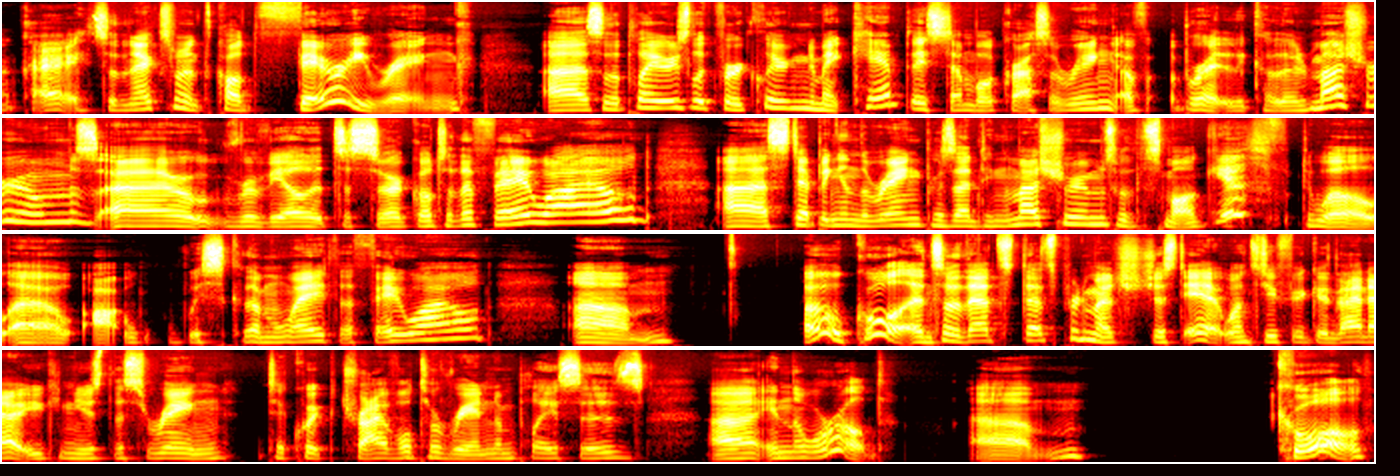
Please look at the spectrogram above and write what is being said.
Okay, so the next one is called Fairy Ring. Uh, so the players look for a clearing to make camp. They stumble across a ring of brightly colored mushrooms. Uh, reveal it's a circle to the Feywild. Uh, stepping in the ring, presenting the mushrooms with a small gift will uh, uh, whisk them away to the Feywild. Um, oh, cool! And so that's that's pretty much just it. Once you figure that out, you can use this ring to quick travel to random places uh, in the world. Um, cool.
